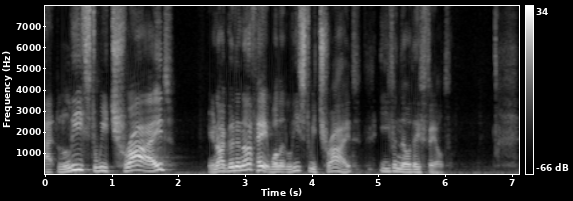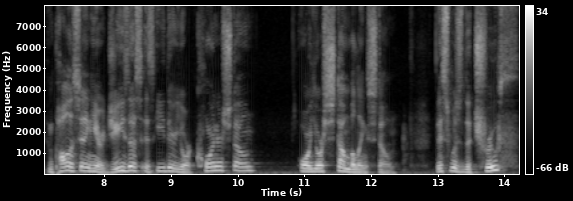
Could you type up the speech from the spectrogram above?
at least we tried. You're not good enough? Hey, well, at least we tried, even though they failed. And Paul is saying here, Jesus is either your cornerstone or your stumbling stone. This was the truth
